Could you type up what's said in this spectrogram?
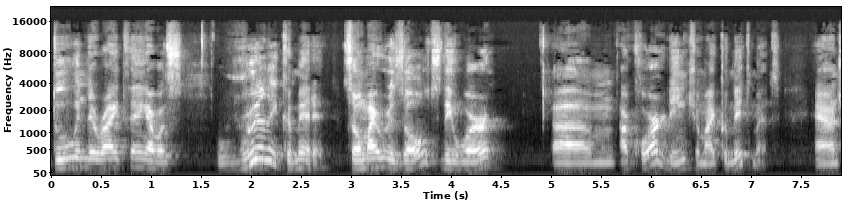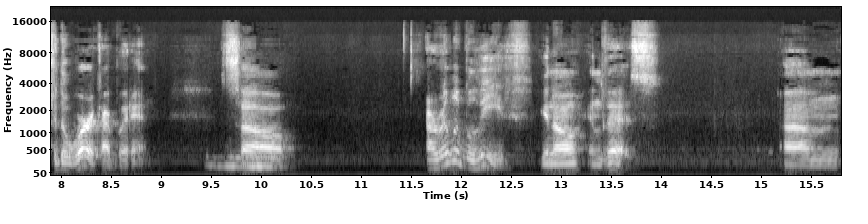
doing the right thing, I was really committed. So my results they were um, according to my commitment and to the work I put in. Mm-hmm. So I really believe, you know, in this um,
